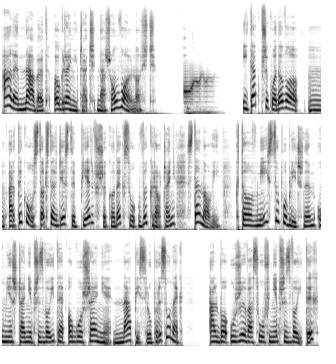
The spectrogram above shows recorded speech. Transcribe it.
ale nawet ograniczać naszą wolność. I tak przykładowo mm, artykuł 141 kodeksu wykroczeń stanowi, kto w miejscu publicznym umieszcza nieprzyzwoite ogłoszenie, napis lub rysunek albo używa słów nieprzyzwoitych,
